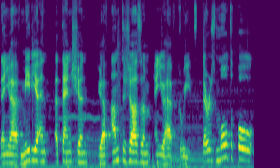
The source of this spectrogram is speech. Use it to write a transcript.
Then you have media and attention, you have enthusiasm, and you have greed. There's multiple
